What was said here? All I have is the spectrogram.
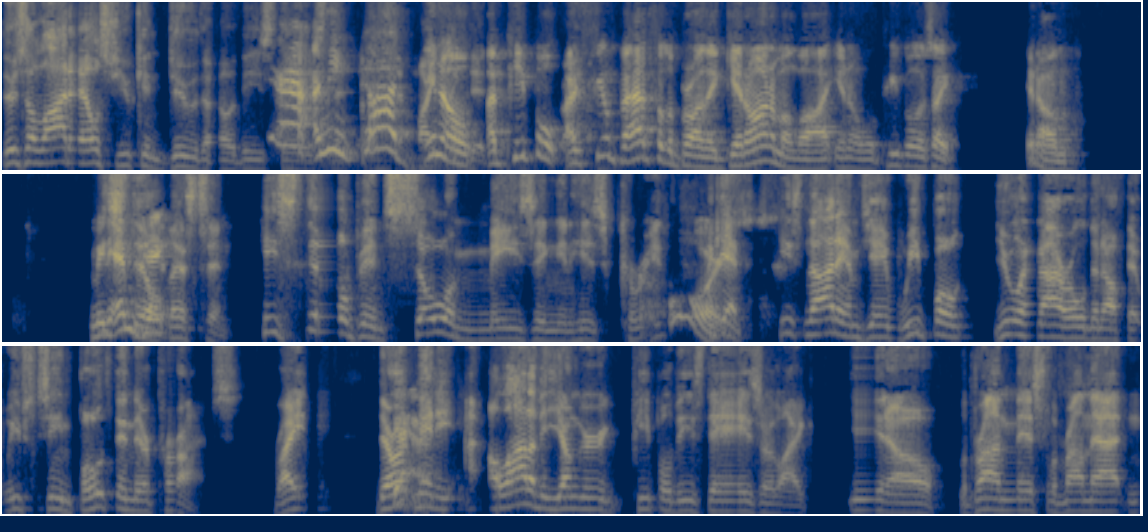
There's a lot else you can do though these Yeah, days. I mean, that- God, that you know, did. people. I feel bad for LeBron. They get on him a lot. You know, people is like, you know, I mean, MJ. still, listen, he's still been so amazing in his career. of course. Again, he's not MJ. We both, you and I are old enough that we've seen both in their primes, right? There aren't many. A lot of the younger people these days are like, you know, LeBron this, LeBron that, and,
